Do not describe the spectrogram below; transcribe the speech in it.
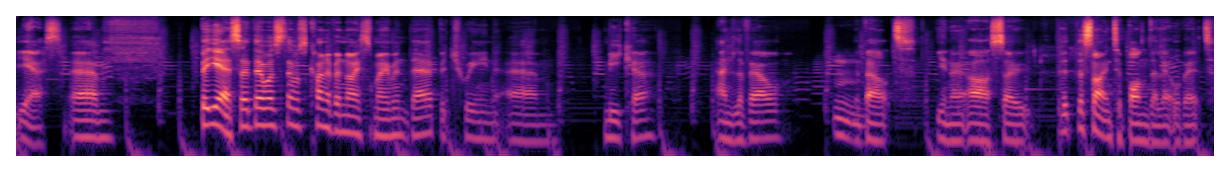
yes, um, but yeah. So there was there was kind of a nice moment there between um, Meeka and Lavelle mm. about you know ah so they're starting to bond a little bit.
